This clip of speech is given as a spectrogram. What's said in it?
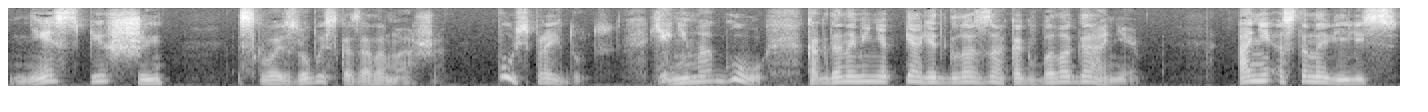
«Не спеши», сквозь зубы сказала Маша. Пусть пройдут. Я не могу, когда на меня пялят глаза, как в балагане. Они остановились,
